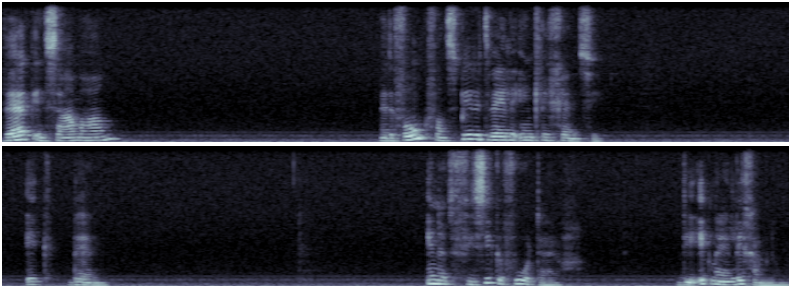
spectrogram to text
Werk in samenhang met de vonk van spirituele intelligentie. Ik ben. In het fysieke voertuig, die ik mijn lichaam noem.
